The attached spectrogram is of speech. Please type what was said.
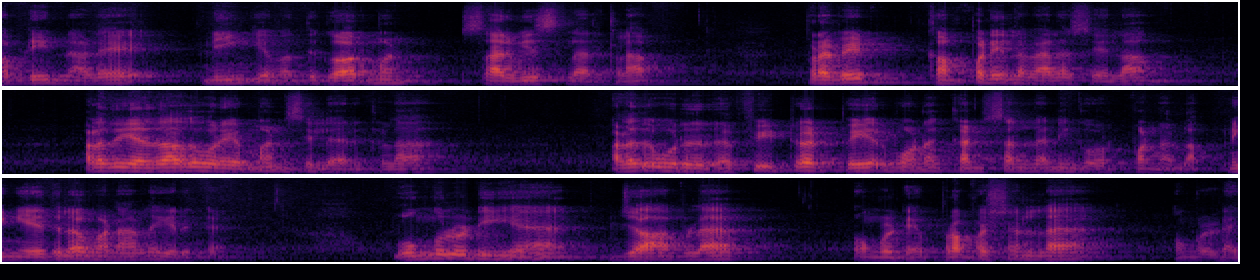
அப்படின்னாலே நீங்கள் வந்து கவர்மெண்ட் சர்வீஸில் இருக்கலாம் ப்ரைவேட் கம்பெனியில் வேலை செய்யலாம் அல்லது ஏதாவது ஒரு எம்என்சியில் இருக்கலாம். அல்லது ஒரு ரெஃப்யூட்டட் பெயர் போன கன்சர்னில் நீங்கள் ஒர்க் பண்ணலாம். நீங்கள் எதில் வேணாலும் இருங்க. உங்களுடைய ஜாபில் உங்களுடைய ப்ரொஃபஷனில் உங்களுடைய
